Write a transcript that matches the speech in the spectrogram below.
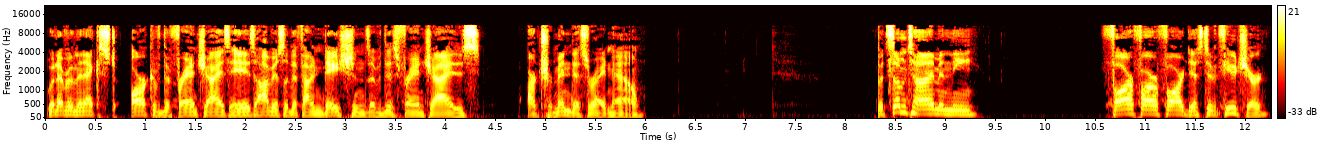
Whatever the next arc of the franchise is, obviously the foundations of this franchise are tremendous right now. But sometime in the far, far, far distant future,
